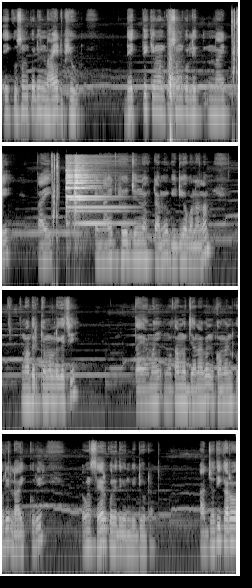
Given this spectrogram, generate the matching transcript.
এই কুসুমকলির নাইট ভিউ। দেখতে কেমন কুসুমকলির নাইটটি? তাই এই নাইট ভিউর জন্য একটা আমি ভিডিও বানালাম। তোমাদের কেমন লেগেছে? তাই আমায় মতামত জানাবেন কমেন্ট করে লাইক করে এবং শেয়ার করে দেবেন ভিডিওটা। আর যদি কারও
